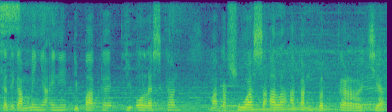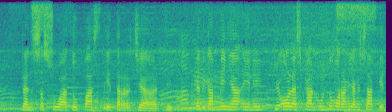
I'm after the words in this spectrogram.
Ketika minyak ini dipakai, dioleskan, maka kuasa Allah akan bekerja dan sesuatu pasti terjadi. Ketika minyak ini dioleskan untuk orang yang sakit,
